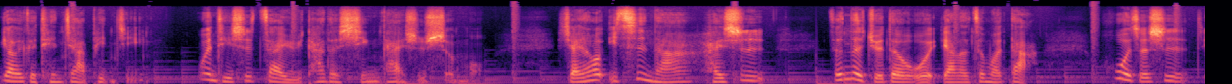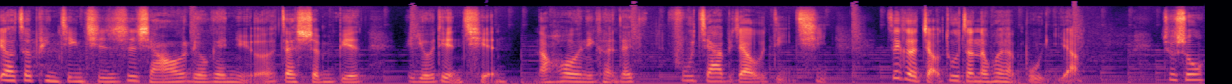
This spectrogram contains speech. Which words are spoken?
要一个天价聘金，问题是在于他的心态是什么，想要一次拿，还是真的觉得我养了这么大。或者是要这聘金，其实是想要留给女儿在身边有点钱，然后你可能在夫家比较有底气，这个角度真的会很不一样。就说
